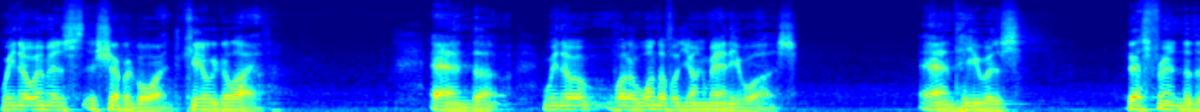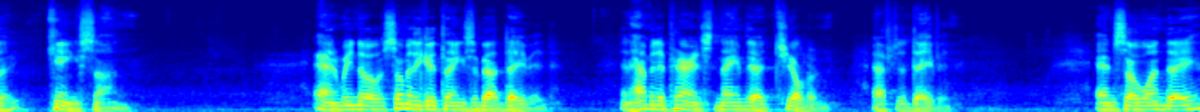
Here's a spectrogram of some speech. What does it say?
We know him as a shepherd boy, killed Goliath. And uh, we know what a wonderful young man he was. And he was best friend of the king's son. And we know so many good things about David. And how many parents named their children after David. And so one day,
